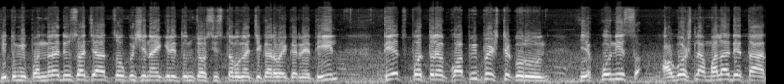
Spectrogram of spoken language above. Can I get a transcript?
की तुम्ही पंधरा दिवसाच्या आत चौकशी नाही केली तुमच्यावर शिस्तभंगाची कारवाई करण्यात येईल. तेच पत्र कॉपी पेस्ट करून एकोणीस ऑगस्टला मला देतात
